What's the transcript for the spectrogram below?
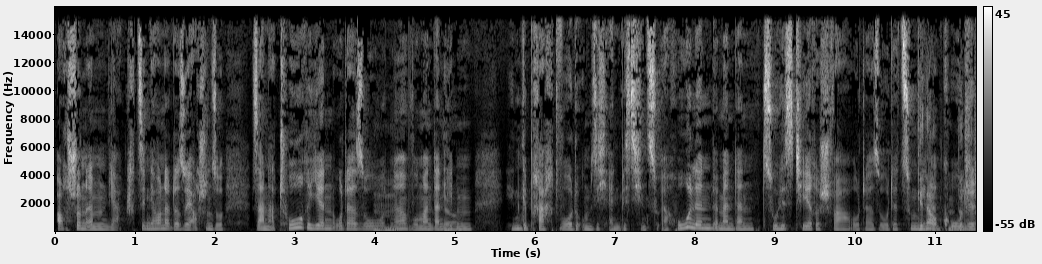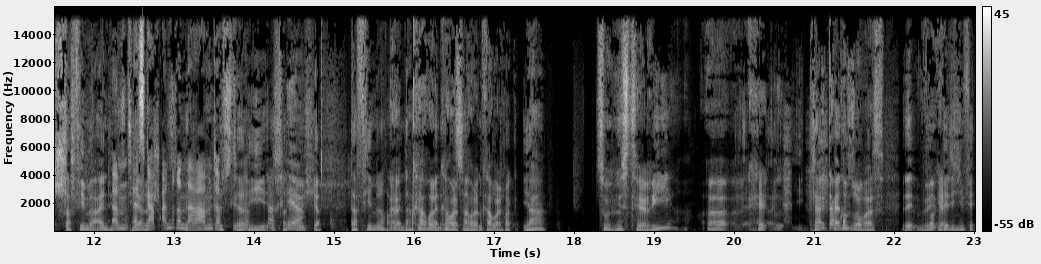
auch schon im ja, 18. Jahrhundert oder so ja auch schon so Sanatorien oder so, mhm. ne, wo man dann ja. eben hingebracht wurde, um sich ein bisschen zu erholen, wenn man dann zu hysterisch war oder so oder zu genau, melancholisch. Da, da fiel mir ein. Ähm, es gab andere genau. Namen dafür. Hysterie ist natürlich ja. ja. Da fiel mir noch ein. Da äh, Carol, Carol, Carol, Carol. Ja. Zu Hysterie äh, hell, äh, Klar, da kommt Sorge. was. Äh, will, okay. will ich, nicht,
